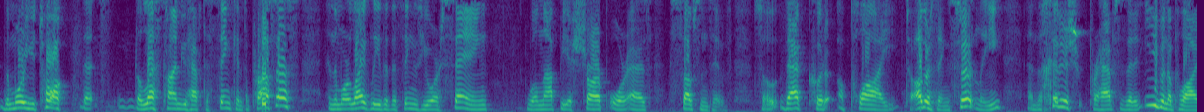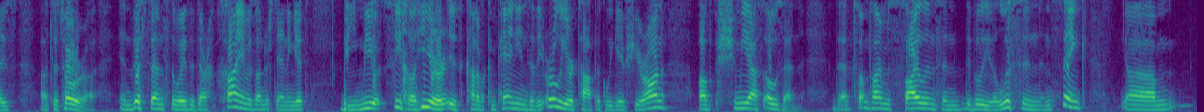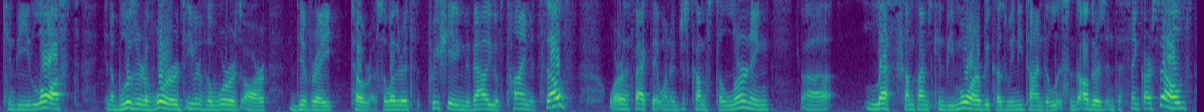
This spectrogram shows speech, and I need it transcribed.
the more you talk, that's the less time you have to think and to process, and the more likely that the things you are saying will not be as sharp or as substantive. So that could apply to other things, certainly, and the Chiddush perhaps is that it even applies uh, to Torah. In this sense, the way that Der Chaim is understanding it, the Miut Sicha here is kind of a companion to the earlier topic we gave Shiur on of Shmias Ozen, that sometimes silence and the ability to listen and think um, can be lost in a blizzard of words, even if the words are divrei Torah. So whether it's appreciating the value of time itself, or the fact that when it just comes to learning, uh, less sometimes can be more because we need time to listen to others and to think ourselves.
